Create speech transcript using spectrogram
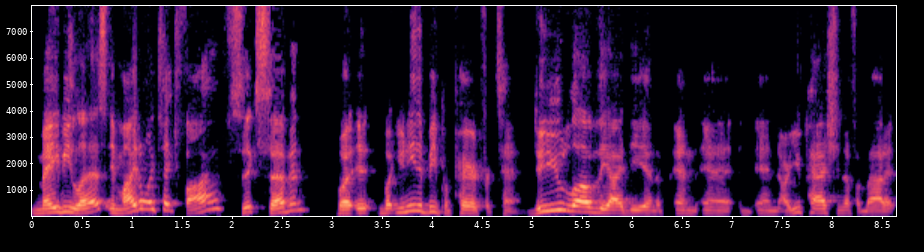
Maybe less. It might only take five, six, seven, but it but you need to be prepared for 10. Do you love the idea and and and, and are you passionate enough about it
